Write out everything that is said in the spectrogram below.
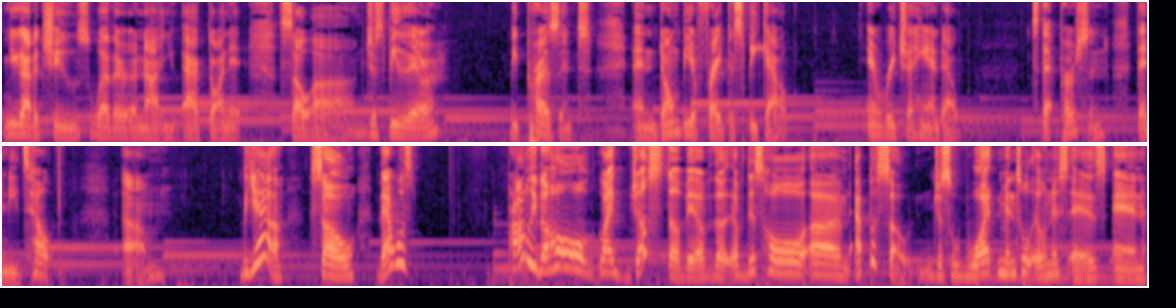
you got to choose whether or not you act on it. So uh, just be there, be present, and don't be afraid to speak out and reach a hand out to that person that needs help. Um, but yeah, so that was probably the whole like just of it of the of this whole um episode just what mental illness is and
